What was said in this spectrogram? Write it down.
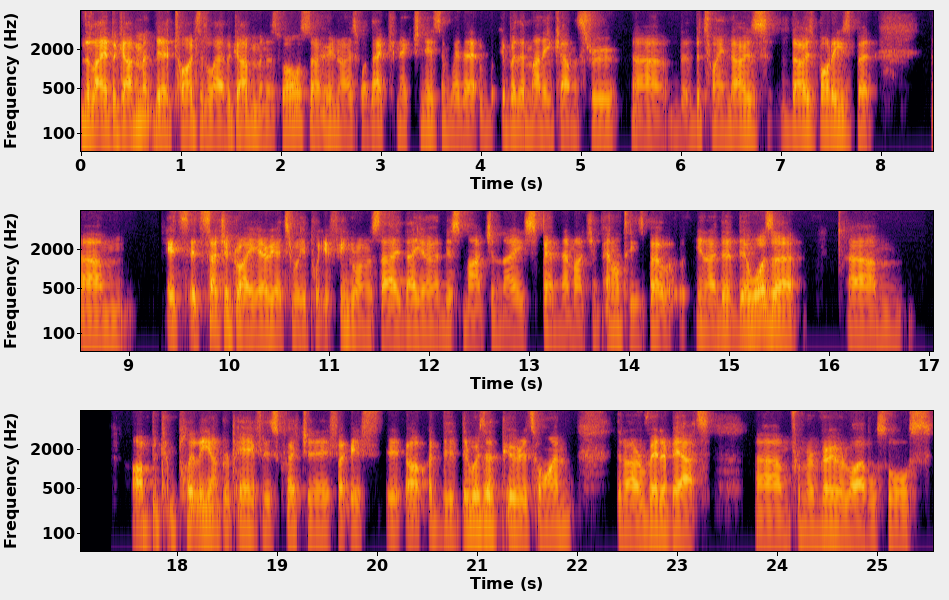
the Labor government, they're tied to the Labor government as well. So who knows what that connection is and whether whether money comes through uh, between those those bodies. But um, it's it's such a grey area to really put your finger on and say they earn this much and they spend that much in penalties. But you know there, there was a um, Be completely unprepared for this question. If if, uh, there was a period of time that I read about um, from a very reliable source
